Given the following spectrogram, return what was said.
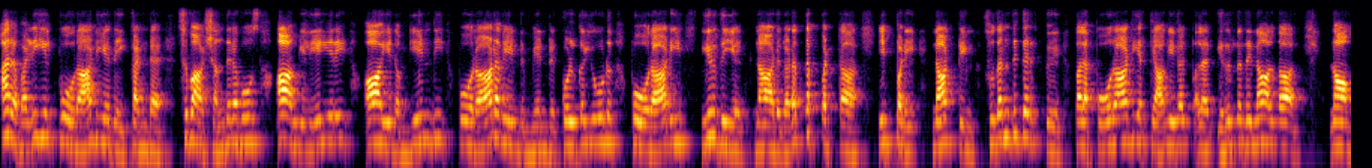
அற வழியில் போராடியதை கண்ட சுபாஷ் சந்திரபோஸ் ஆங்கிலேயரை ஆயுதம் ஏந்தி போராட வேண்டும் என்ற கொள்கையோடு போராடி இறுதியில் நாடு கடத்தப்பட்டார். இப்படி நாட்டின் சுதந்திரத்திற்கு பல போராடிய தியாகிகள் பலர் இருந்ததினால்தான் நாம்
